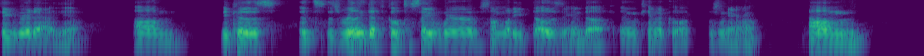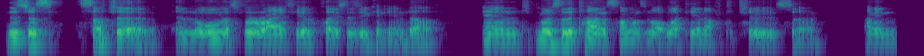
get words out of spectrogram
figured out yet. Um, because it's it's really difficult to say where somebody does end up in chemical engineering. Um, there's just such a enormous variety of places you can end up, and most of the time someone's not lucky enough to choose. So, I mean,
